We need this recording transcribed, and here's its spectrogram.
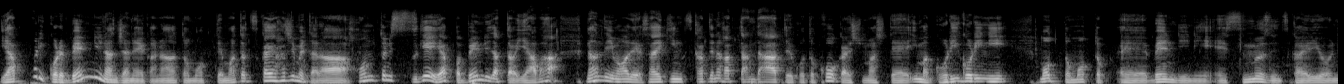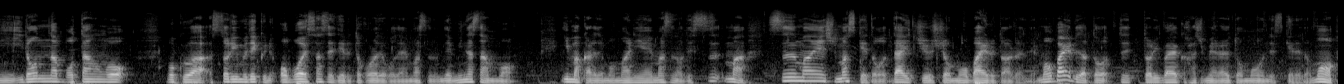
やっぱりこれ便利なんじゃねえかなと思って、また使い始めたら、本当にすげえ、やっぱ便利だったらやば。なんで今まで最近使ってなかったんだということを後悔しまして、今ゴリゴリにもっともっと、えー、便利に、えー、スムーズに使えるように、いろんなボタンを僕はストリームデックに覚えさせているところでございますので、皆さんも今からでも間に合いますので、す、まあ、数万円しますけど、大中小モバイルとあるんで、モバイルだと手っ取り早く始められると思うんですけれども、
